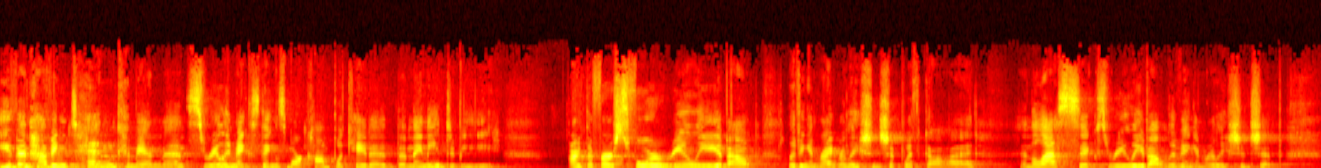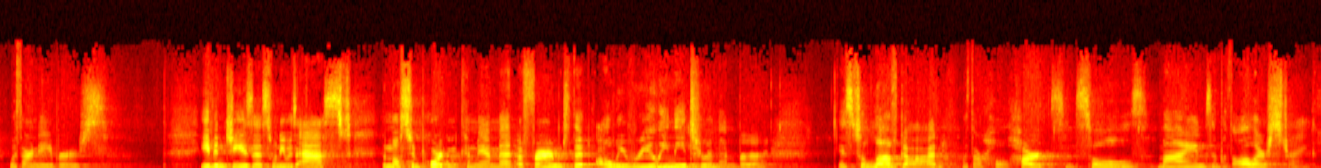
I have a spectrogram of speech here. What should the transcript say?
even having 10 commandments really makes things more complicated than they need to be. Aren't the first four really about living in right relationship with God? And the last six really about living in relationship with our neighbors? Even Jesus, when he was asked the most important commandment, affirmed that all we really need to remember is to love God with our whole hearts and souls, minds, and with all our strength,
